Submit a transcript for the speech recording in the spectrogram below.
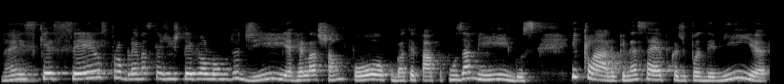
Né? Esquecer os problemas que a gente teve ao longo do dia, relaxar um pouco, bater papo com os amigos. E claro que nessa época de pandemia,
